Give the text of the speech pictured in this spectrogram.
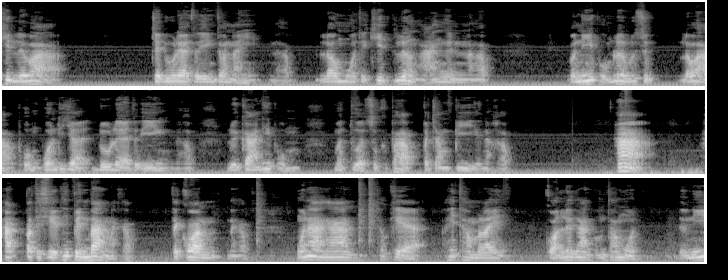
คิดเลยว่า จะดูแลตัวเองตอนไหนนะครับ เรามัวแต่คิดเรื่องหาเงินนะครับ วันนี้ผมเริ่มรู้สึกแล้วว่าผมควรที่จะดูแลตัวเองนะครับ โดยการที่ผมมาตรวจสุขภาพประจำปีนะครับห้าหัดปฏิเสธให้เป็นบ้างนะครับ แต่ก่อนนะครับ หัวหน้างานเท่าแก่ให้ทำอะไรก่อนเลิกงานผมทำหมด เดี๋ยวนี้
